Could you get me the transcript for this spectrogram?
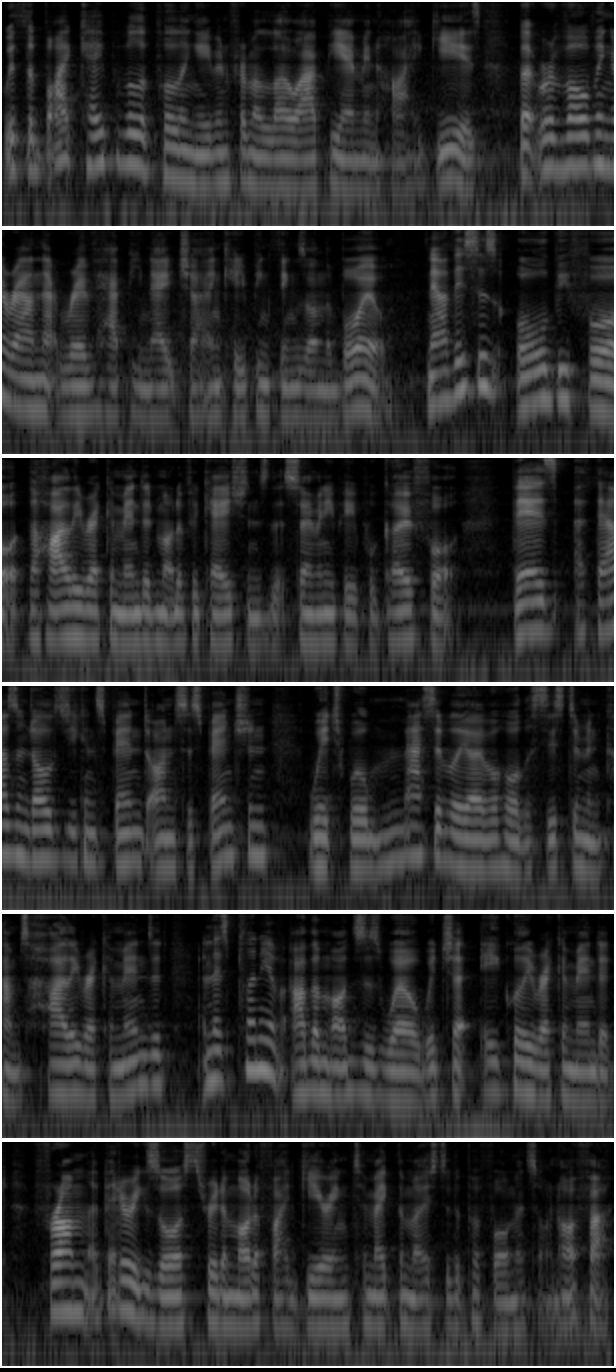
with the bike capable of pulling even from a low RPM in high gears, but revolving around that rev happy nature and keeping things on the boil. Now, this is all before the highly recommended modifications that so many people go for. There's $1,000 you can spend on suspension, which will massively overhaul the system and comes highly recommended, and there's plenty of other mods as well, which are equally recommended, from a better exhaust through to modified gearing to make the most of the performance on offer.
